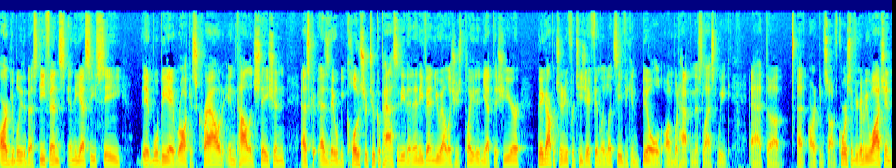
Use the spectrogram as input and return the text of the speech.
arguably the best defense in the SEC. It will be a raucous crowd in College Station as, as they will be closer to capacity than any venue LSU's played in yet this year. Big opportunity for TJ Finley. Let's see if he can build on what happened this last week at, uh, at Arkansas. Of course, if you're going to be watching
